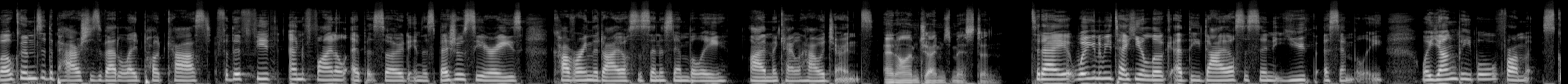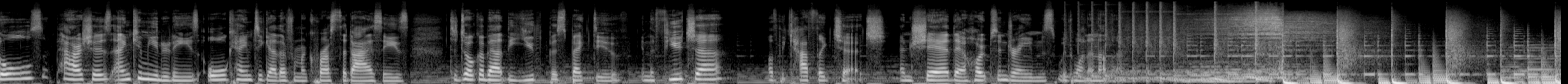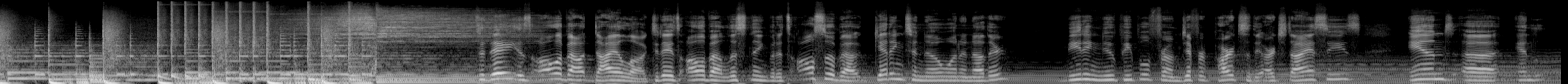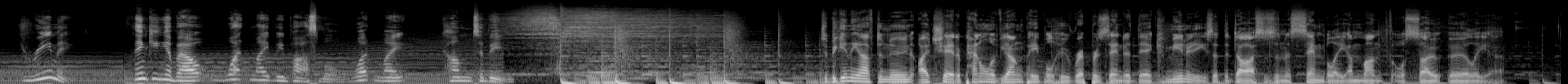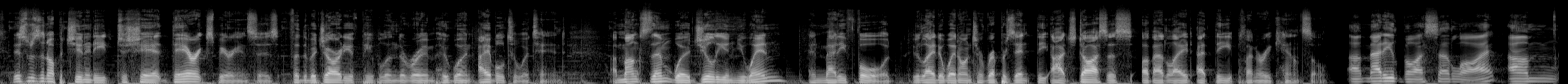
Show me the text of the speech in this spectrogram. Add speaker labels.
Speaker 1: Welcome to the Parishes of Adelaide podcast for the fifth and final episode in the special series covering the Diocesan Assembly. I'm Michaela Howard Jones.
Speaker 2: And I'm James Meston.
Speaker 1: Today, we're going to be taking a look at the Diocesan Youth Assembly, where young people from schools, parishes, and communities all came together from across the diocese to talk about the youth perspective in the future of the Catholic Church and share their hopes and dreams with one another.
Speaker 3: Today is all about dialogue. Today is all about listening, but it's also about getting to know one another, meeting new people from different parts of the archdiocese, and uh, and dreaming, thinking about what might be possible, what might come to be.
Speaker 2: To begin the afternoon, I chaired a panel of young people who represented their communities at the Diocesan Assembly a month or so earlier. This was an opportunity to share their experiences for the majority of people in the room who weren't able to attend. Amongst them were Julian Nguyen and Maddie Ford, who later went on to represent the Archdiocese of Adelaide at the Plenary Council.
Speaker 4: Uh, Maddie via satellite. Um,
